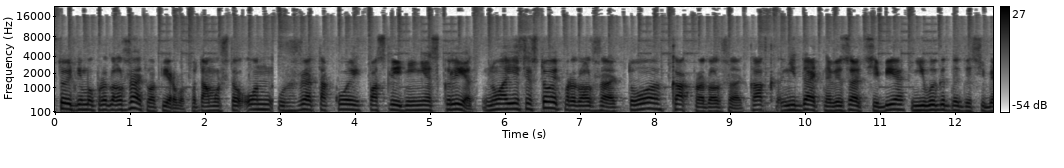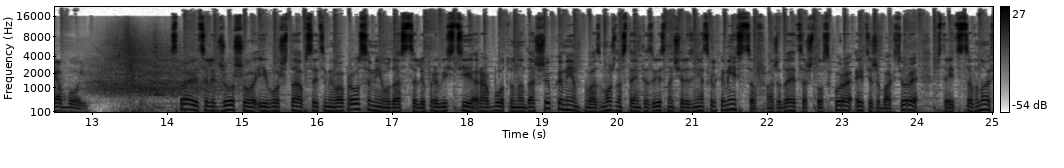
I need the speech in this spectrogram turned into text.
стоит ли ему продолжать, во-первых, потому что он уже такой последние несколько лет. Ну а если стоит продолжать, то как продолжать? Как не дать навязать себе невыгодный для себя бой? Справится ли Джошуа и его штаб с этими вопросами, удастся ли провести работу над ошибками, возможно, станет известно через несколько месяцев. Ожидается, что скоро эти же боксеры встретятся вновь.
